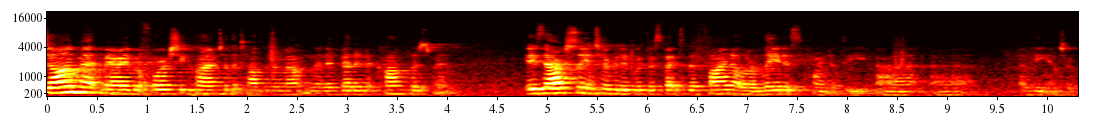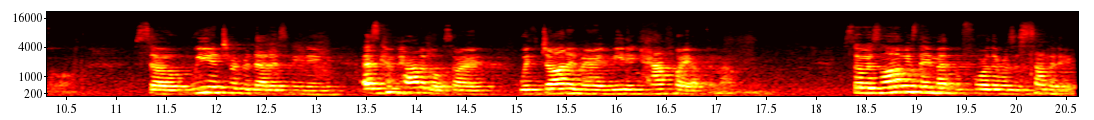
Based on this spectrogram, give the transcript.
John met Mary before she climbed to the top of the mountain and embedded accomplishment is actually interpreted with respect to the final or latest point of the, uh, uh, of the interval. So we interpret that as meaning, as compatible, sorry, with John and Mary meeting halfway up the mountain. So as long as they met before there was a summiting,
